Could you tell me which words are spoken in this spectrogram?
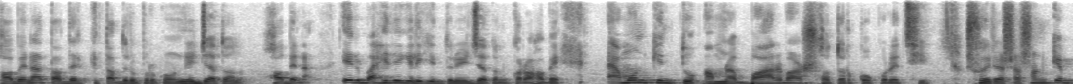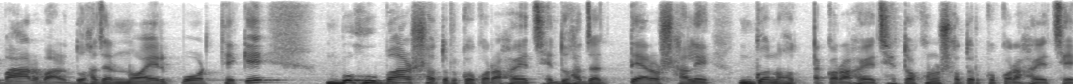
হবে না, তাদেরকে, তাদের উপর কোনো নির্যাতন হবে না। এর বাহিরে গেলে কিন্তু নির্যাতন করা হবে। এমন কিন্তু আমরা বারবার সতর্ক করেছি। স্বৈরা শাসনকে বারবার দু হাজার নয়ের পর থেকে বহুবার সতর্ক করা হয়েছে। দু হাজার তেরো সালে গণহত্যা করা হয়েছে, তখনও সতর্ক করা হয়েছে।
